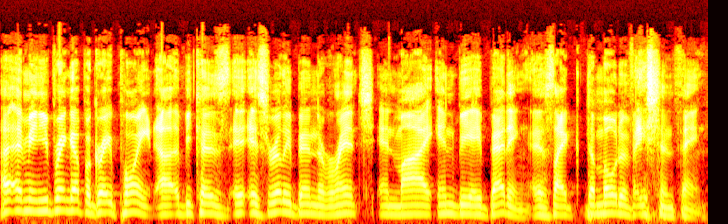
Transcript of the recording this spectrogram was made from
I mean, you bring up a great point uh, because it's really been the wrench in my NBA betting. It's like the motivation thing.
